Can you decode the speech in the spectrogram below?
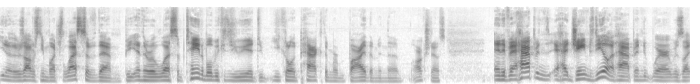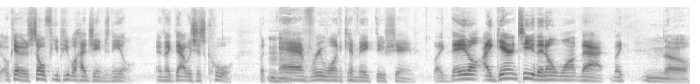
you know, there's obviously much less of them, and they were less obtainable because you had to, you could only pack them or buy them in the auction house. And if it happens, it had James Neal. It happened where it was like, okay, there's so few people had James Neal, and like that was just cool. But everyone can make Duchene. Like they don't. I guarantee you, they don't want that. Like No,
